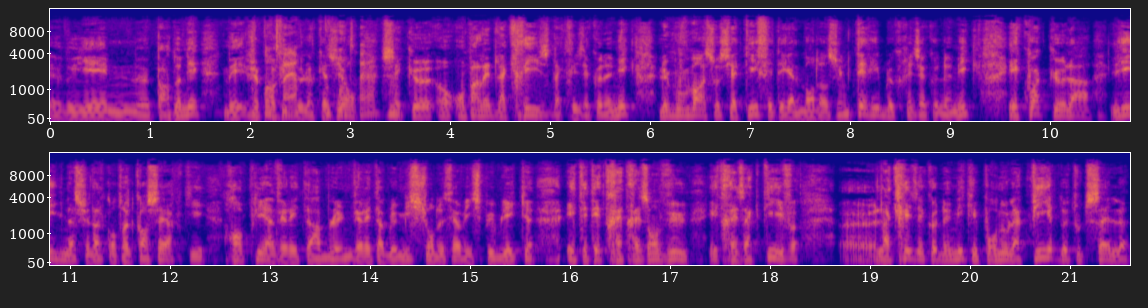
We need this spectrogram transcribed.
euh, veuillez me pardonner, mais je profite de l'occasion, c'est que on, parlait de la crise, de la crise économique. Le mouvement associatif est également dans une terrible crise économique. Et quoique la Ligue nationale contre le cancer, qui remplit un véritable, une véritable mission de service public, ait été très très en vue et très active. Euh, la crise économique est pour nous la pire de toutes celles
